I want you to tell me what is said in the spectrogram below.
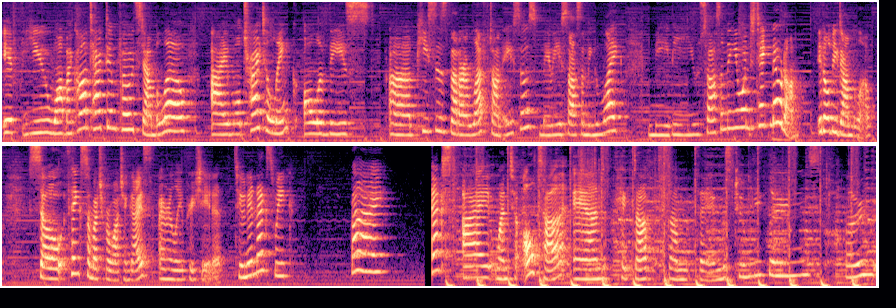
if you want my contact info, it's down below. I will try to link all of these uh, pieces that are left on ASOS. Maybe you saw something you like, maybe you saw something you wanted to take note on. It'll be down below. So thanks so much for watching guys. I really appreciate it. Tune in next week. Bye. I went to Ulta and picked up some things. Too many things. I,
